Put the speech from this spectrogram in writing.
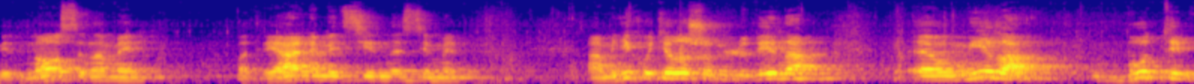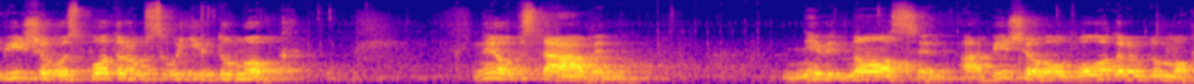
відносинами, матеріальними цінностями. А мені хотілося, щоб людина е, вміла бути більше господаром своїх думок, не обставин, не відносин, а більше володарем думок.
